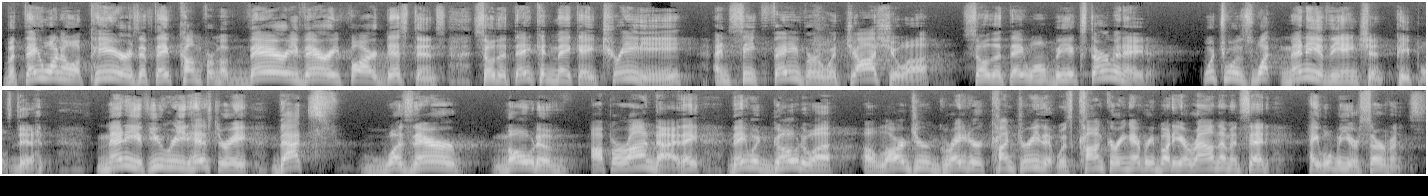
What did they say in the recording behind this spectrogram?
But they want to appear as if they've come from a very, very far distance so that they can make a treaty and seek favor with Joshua so that they won't be exterminated which was what many of the ancient peoples did. Many, if you read history, that was their mode of operandi. They, they would go to a, a larger, greater country that was conquering everybody around them and said, Hey, we'll be your servants.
